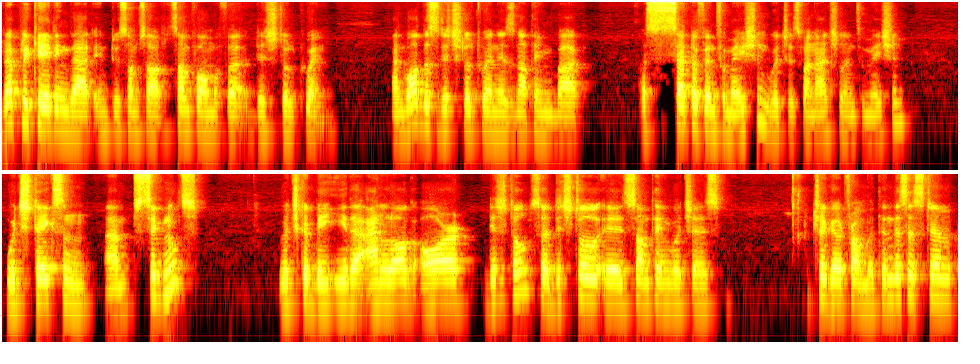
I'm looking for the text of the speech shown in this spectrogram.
replicating that into some sort, of some form of a digital twin. And what this digital twin is nothing but a set of information, which is financial information, which takes in um, signals, which could be either analog or digital. So digital is something which is triggered from within the system.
